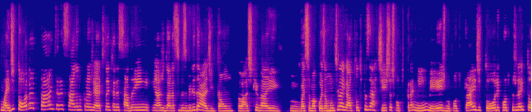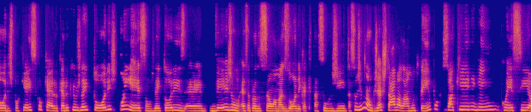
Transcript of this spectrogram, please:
uma editora tá interessada no projeto, tá interessada em, em ajudar nessa visibilidade. Então, eu acho que vai vai ser uma coisa muito legal, tanto para os artistas, quanto para mim mesmo, quanto para a editora e quanto para os leitores, porque é isso que eu quero. Eu quero que os leitores conheçam, os leitores é, vejam essa produção amazônica que está surgindo, está surgindo não, que já estava lá há muito tempo, só que ninguém conhecia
